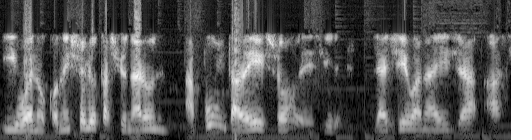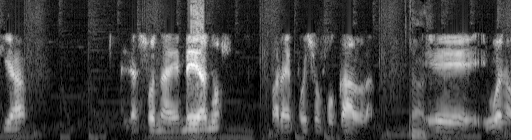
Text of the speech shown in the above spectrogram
Y bueno, con eso le ocasionaron, a punta de eso, es decir, la llevan a ella hacia la zona de médanos para después sofocarla. Eh, y bueno,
